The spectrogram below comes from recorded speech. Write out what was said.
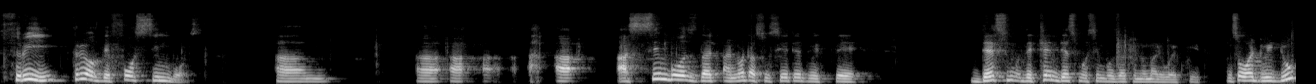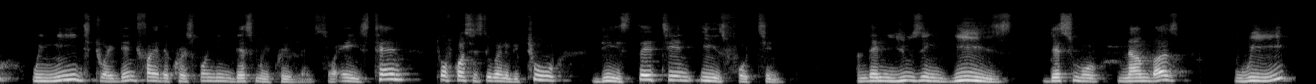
three, three of the four symbols um, are, are, are, are, symbols that are not associated with the decimal, the 10 decimal symbols that we normally work with. And so what do we do? We need to identify the corresponding decimal equivalents. So A is 10, 2 of course is still going to be 2, D is 13, E is 14. And then using these decimal numbers, we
